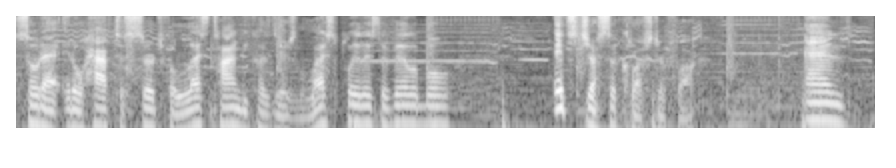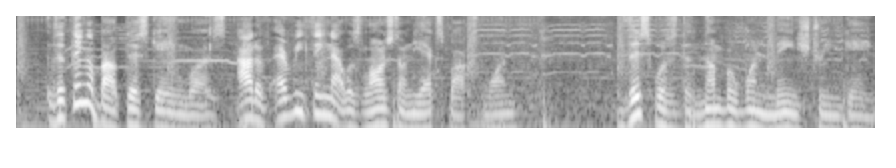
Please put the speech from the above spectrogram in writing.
so that it'll have to search for less time because there's less playlists available it's just a clusterfuck. And the thing about this game was, out of everything that was launched on the Xbox One, this was the number one mainstream game.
